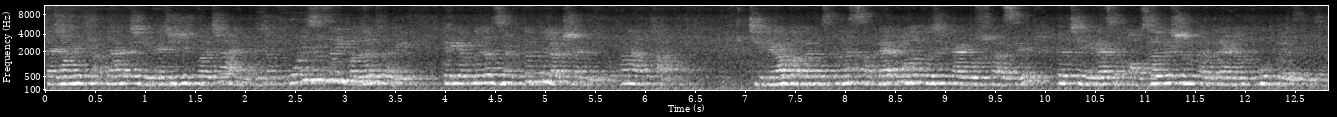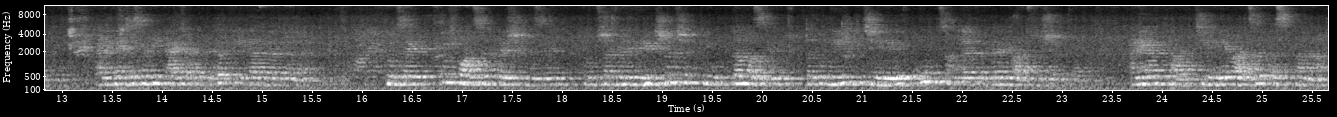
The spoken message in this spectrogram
त्याच्यामुळे आपल्या चेहऱ्याची जी त्वचा आहे त्याच्यात थोडीशी जरी बदल झाली तरी आपल्याला झटकन ते लक्षात येईल पण अर्थात चेहरा बघत असताना सगळ्यात महत्त्वाची काय गोष्ट असेल तर चेहऱ्याचं ऑब्झर्वेशन करता येणं खूप गरजेचं आहे. आणि त्याच्यासाठी काय लागतं? तर एकाग्रता लागते. तुमचं एक फुल कॉन्सन्ट्रेशन असेल तुमच्याकडे निरीक्षण शक्ती उत्तम असेल तर तुम्ही चेहरे खूप चांगल्या प्रकारे वाचू शकता. आणि अर्थात चेहरे वाचत असताना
